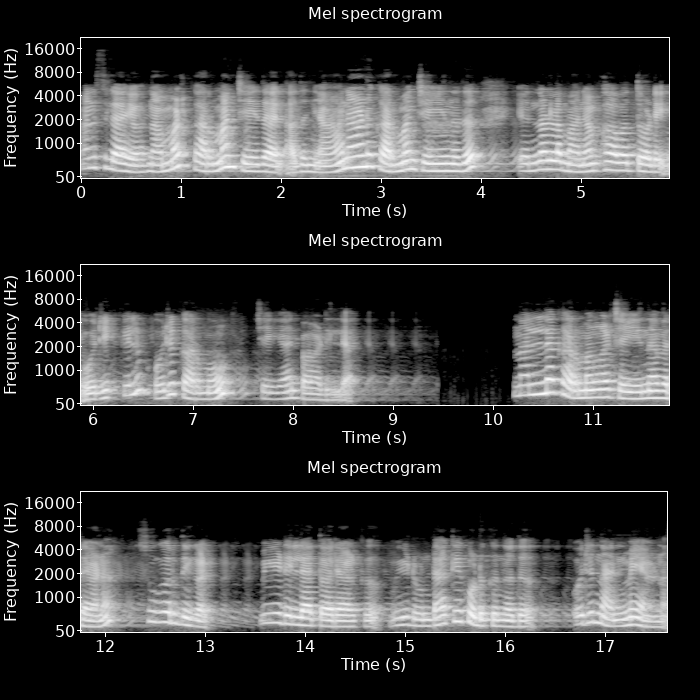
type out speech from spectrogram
മനസ്സിലായോ? നമ്മൾ കർമ്മം ചെയ്താൽ അത് ഞാനാണ് കർമ്മം ചെയ്യുന്നത് എന്നുള്ള മനോഭാവത്തോടെ ഒരിക്കലും ഒരു കർമ്മവും ചെയ്യാൻ പാടില്ല. നല്ല കർമ്മങ്ങൾ ചെയ്യുന്നവരാണ് സുഹൃതികൾ. വീടില്ലാത്ത ഒരാൾക്ക് വീടുണ്ടാക്കി കൊടുക്കുന്നത് ഒരു നന്മയാണ്.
